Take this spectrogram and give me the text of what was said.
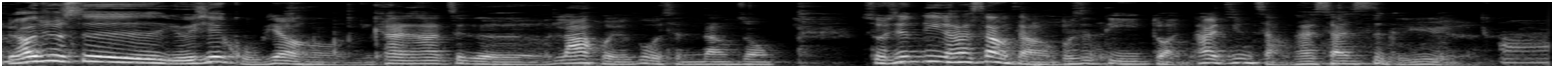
主要就是有一些股票哈，你看它这个拉回的过程当中，首先第一个它上涨的不是第一段，它已经涨它三四个月了。哦。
